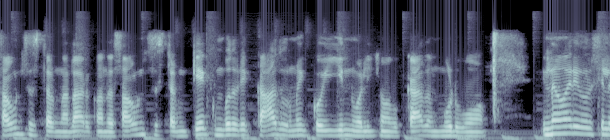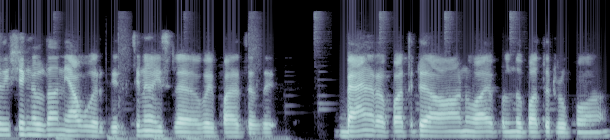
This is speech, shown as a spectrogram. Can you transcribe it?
சவுண்ட் சிஸ்டம் நல்லா இருக்கும் அந்த சவுண்ட் சிஸ்டம் கேட்கும்போது அப்படியே காது ஒரு மாதிரி கொய்யின்னு வலிக்கும். காதை மூடுவோம். இந்த மாதிரி ஒரு சில விஷயங்கள் தான் ஞாபகம் இருக்கு. சின்ன வயசுல போய் பார்த்தது. பேனரை பார்த்துட்டு ஆணு வாயை பிளந்து பார்த்துட்டு இருப்போம்.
